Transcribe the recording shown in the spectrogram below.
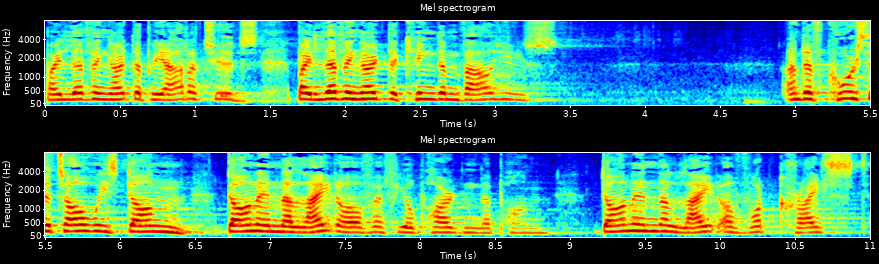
By living out the Beatitudes, by living out the kingdom values. And of course, it's always done, done in the light of, if you'll pardon the pun, done in the light of what Christ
